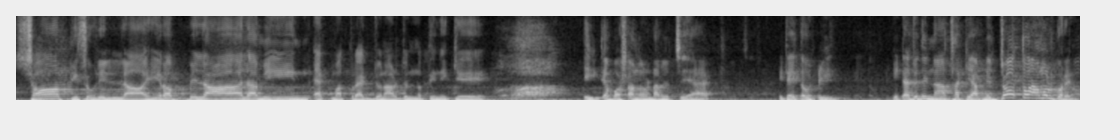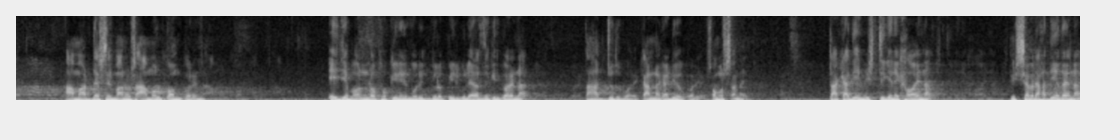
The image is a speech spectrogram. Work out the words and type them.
সব কিছু লিল্লাহি রব্বিল আলামিন। একমাত্র একজনের জন্য তিনি কে? এইটা বসানোর নাম হচ্ছে এক। এটাই তো এটা যদি না থাকে, আপনি যত আমল করেন, আমার দেশের মানুষ আমল কম করে না। এই যে ভণ্ড ফকিরের মুরিদগুলো, পীরগুলো, এরা জিকির করে না, তাহাজ্জুদও পড়ে, কান্নাকাটিও করে, সমস্যা নাই। টাকা দিয়ে মিষ্টি কিনে খাওয়ায় না পিসাবের হাদিয়ে দেয় না,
